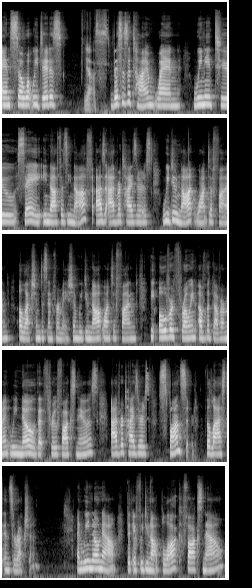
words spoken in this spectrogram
And so what we did is Yes. This is a time when we need to say enough is enough. As advertisers, we do not want to fund election disinformation. We do not want to fund the overthrowing of the government. We know that through Fox News, advertisers sponsored the last insurrection. And we know now that if we do not block Fox now,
